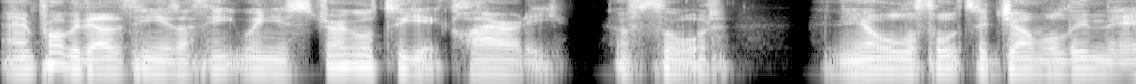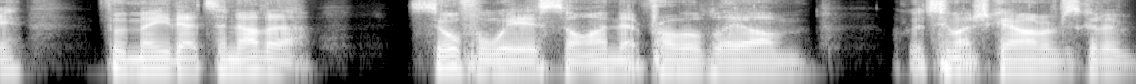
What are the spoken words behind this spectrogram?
And probably the other thing is, I think when you struggle to get clarity of thought, and you know, all the thoughts are jumbled in there, for me, that's another self aware sign that probably um, I've got too much going on. I've just got to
